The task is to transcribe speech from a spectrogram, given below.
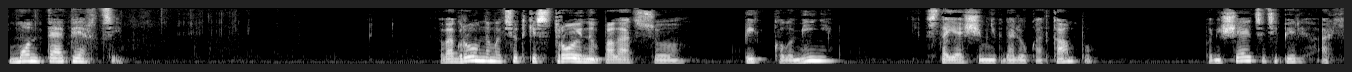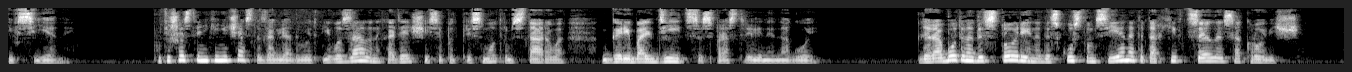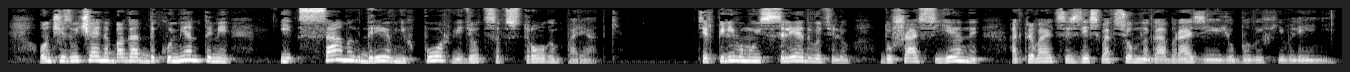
Монтеаперти. В огромном и все-таки стройном палаццо Пикколомини, стоящем неподалеку от Кампо, помещается теперь архив Сиены. Путешественники нечасто заглядывают в его залы, находящиеся под присмотром старого гарибальдийца с простреленной ногой. Для работы над историей, над искусством Сиены этот архив — целое сокровище. Он чрезвычайно богат документами и с самых древних пор ведется в строгом порядке. Терпеливому исследователю душа Сиены открывается здесь во всем многообразии ее былых явлений.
